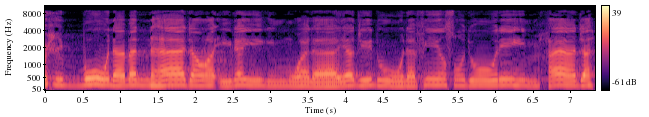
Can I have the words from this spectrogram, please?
يحبون من هاجر إليهم ولا يجدون في صدورهم حاجة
